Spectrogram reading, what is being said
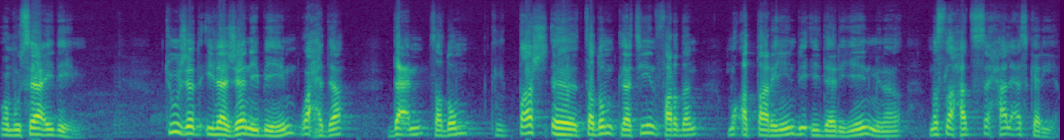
ومساعدهم. توجد إلى جانبهم وحدة دعم تضم 13 آه، تضم 30 فردا مؤطرين بإداريين من مصلحة الصحة العسكرية.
